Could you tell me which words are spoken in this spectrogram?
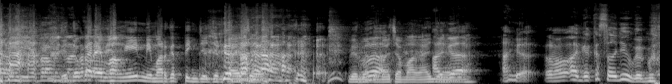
iya Promise itu kan Neverland. emang ini marketing ceritanya. Biar pada baca manga aja. Agak agak agak kesel juga gue.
